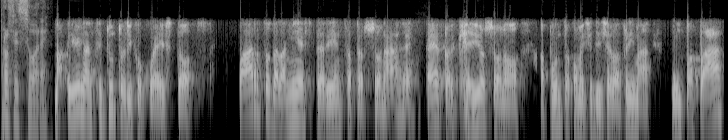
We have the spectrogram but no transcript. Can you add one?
professore? Ma io innanzitutto dico questo. Parto dalla mia esperienza personale, eh, perché io sono appunto, come si diceva prima, un papà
